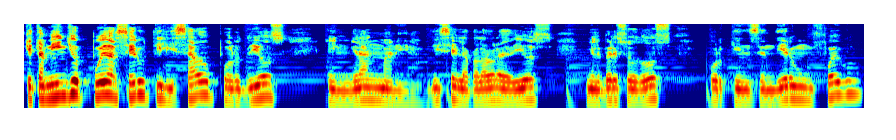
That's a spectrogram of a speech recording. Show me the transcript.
que también yo pueda ser utilizado por Dios en gran manera. Dice la palabra de Dios en el verso 2, porque encendieron un fuego,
